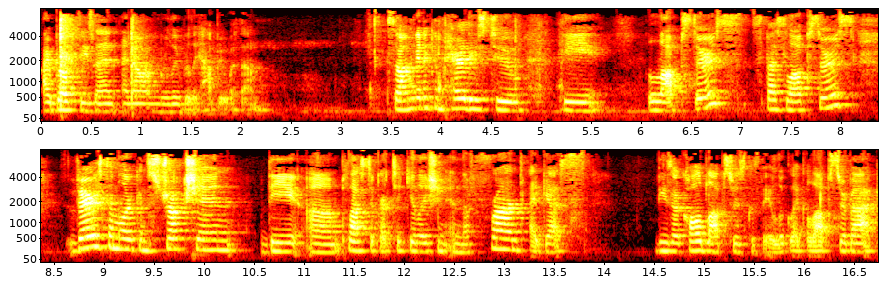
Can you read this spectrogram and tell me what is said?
I broke these in and now I'm really, really happy with them. So I'm gonna compare these to the lobsters, Spes lobsters. Very similar construction, the um, plastic articulation in the front, I guess these are called lobsters because they look like a lobster back.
